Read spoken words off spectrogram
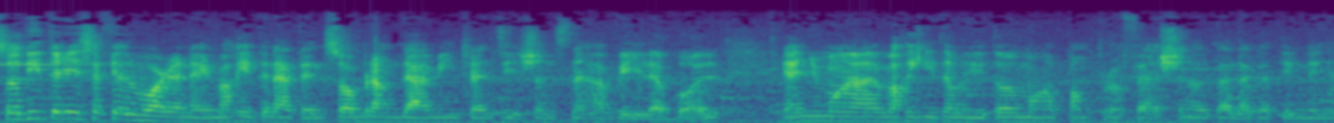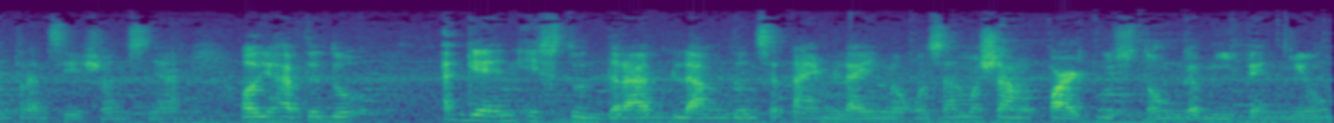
So, dito rin sa Filmora 9, makita natin sobrang daming transitions na available. Yan yung mga makikita mo dito, mga pang-professional talaga tingnan yung transitions niya. All you have to do again is to drag lang dun sa timeline mo kung saan mo siyang part gustong gamitin yung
